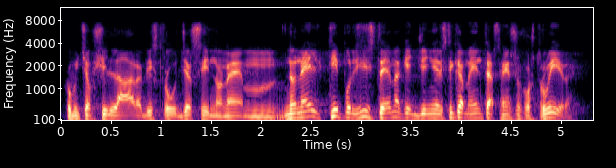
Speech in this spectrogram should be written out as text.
comincia a oscillare, a distruggersi, non è, mm, non è il tipo di sistema che ingegneristicamente ha senso costruire.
